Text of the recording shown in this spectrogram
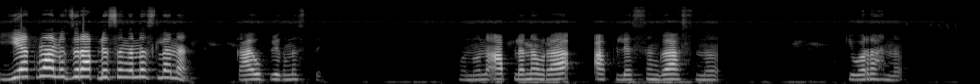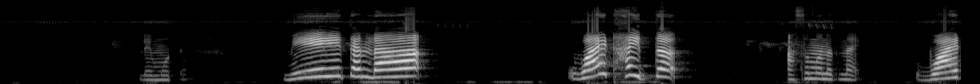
एक माणूस जर आपल्या संग नसला ना काय उपयोग नसते म्हणून आपला नवरा आपल्या संग असणं किंवा राहणं लय मोठं. मी त्यांना वाईट आहेत असं म्हणत नाही. वाईट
